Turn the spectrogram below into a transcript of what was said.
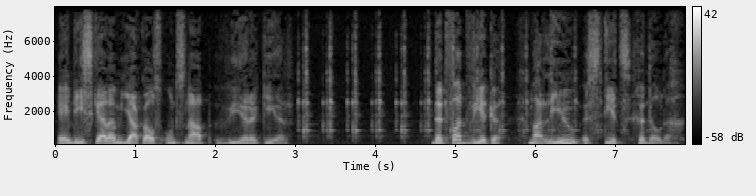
en die skelm jakkals ontsnap weer 'n keer. Dit vat weke, maar Leeu is steeds geduldig.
